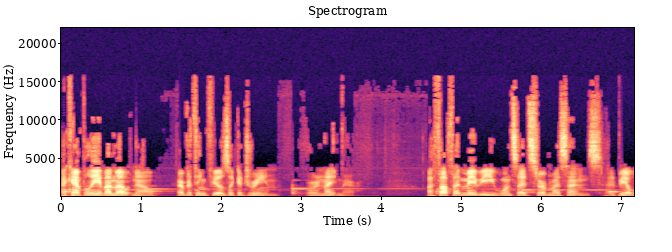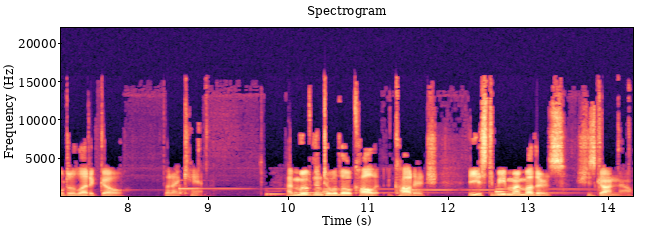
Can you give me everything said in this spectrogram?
I can't believe I'm out now. Everything feels like a dream. Or a nightmare. I thought that maybe once I'd served my sentence, I'd be able to let it go. But I can't. I moved into a little coll- cottage. It used to be my mother's. She's gone now.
